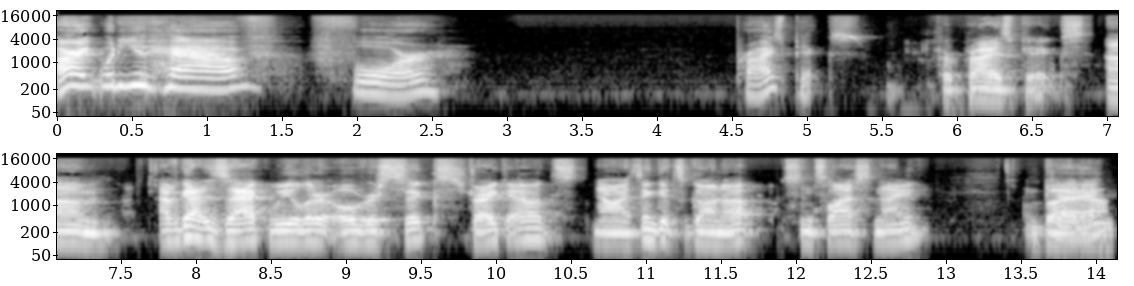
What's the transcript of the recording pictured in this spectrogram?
All right, what do you have for prize picks? For prize picks, um, I've got Zack Wheeler over six strikeouts. Now I think it's gone up since last night, okay. but um,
